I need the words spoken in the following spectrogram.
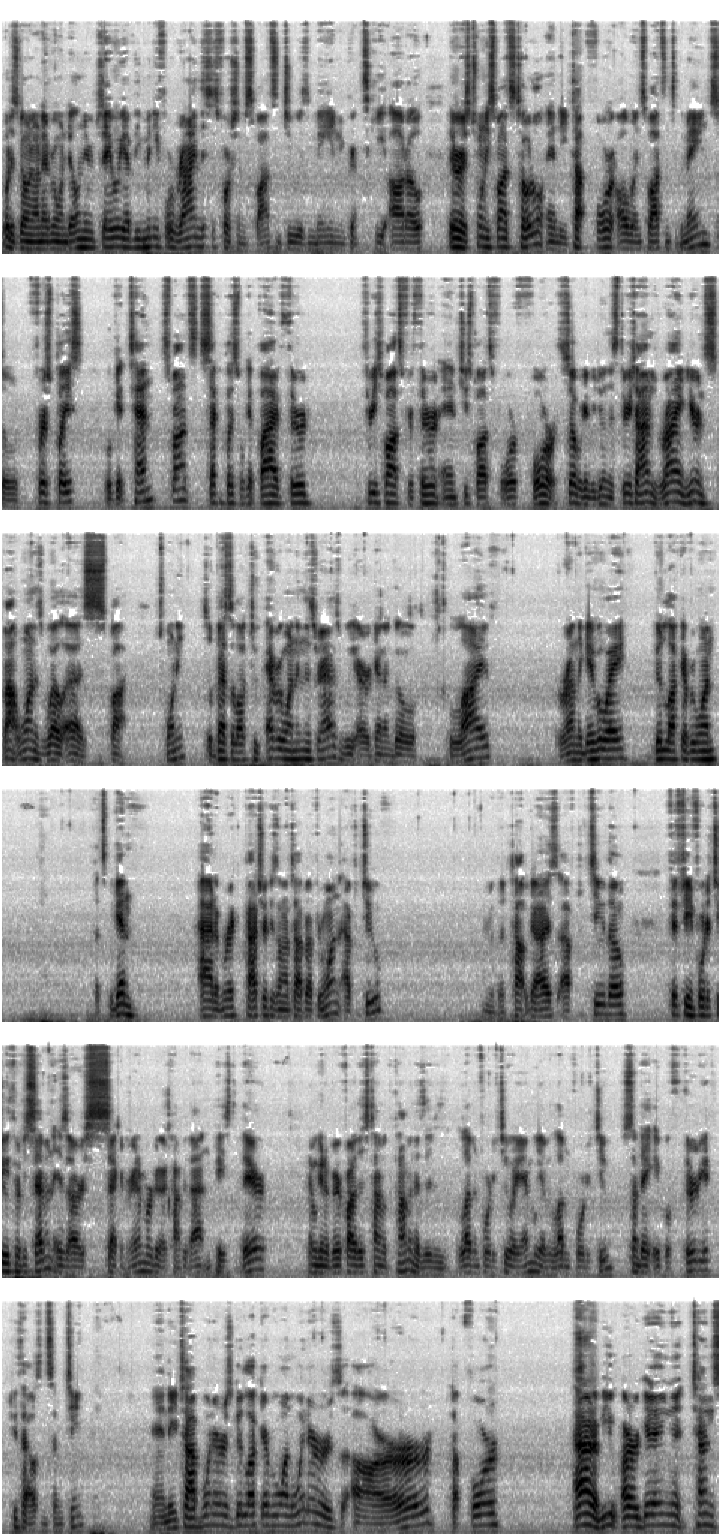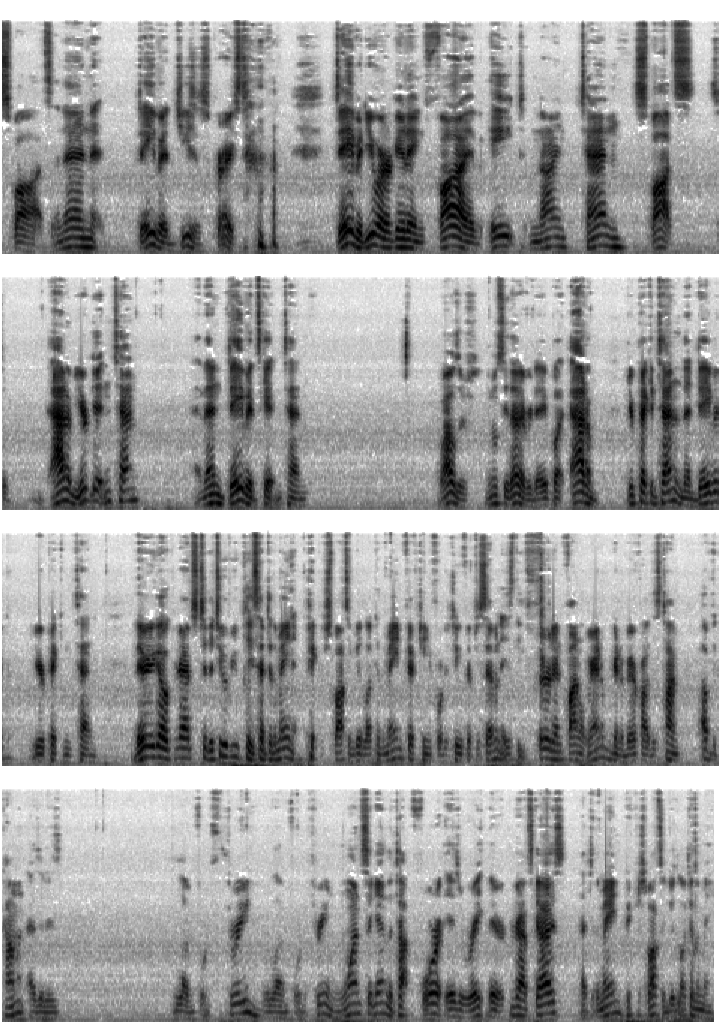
What is going on, everyone? Dylan here. Today we have the Mini for Ryan. This is for some spots into his main Gretzky Auto. There is 20 spots total, and the top four all win spots into the main. So first place will get 10 spots. Second place will get five. Third, three spots for third, and two spots for fourth. So we're going to be doing this three times. Ryan, you're in spot one as well as spot 20. So best of luck to everyone in this round. We are going to go live around the giveaway. Good luck, everyone. Let's begin. Adam, Rick, Patrick is on top after one. After two, Remember the top guys after two, though. 15, 42, 37 is our second random. We're going to copy that and paste it there. And we're going to verify this time with the comment as it is 11.42 a.m. We have 11.42, Sunday, April 30th, 2017. And the top winners, good luck everyone. Winners are top four. Adam, you are getting 10 spots. And then David, Jesus Christ. David, you are getting 5, 8, 9, 10 spots. So, Adam, you're getting 10. And then David's getting 10. Wowzers. You don't see that every day. But Adam, you're picking 10. And then David, you're picking 10. There you go. Congrats to the two of you. Please head to the main, pick your spots, and good luck in the main. 15, 42, 57 is the third and final random. We're going to verify this time of the comment as it is 1143, 1143, and once again, the top four is right there. Congrats, guys. Head to the main, pick your spots, and good luck in the main.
